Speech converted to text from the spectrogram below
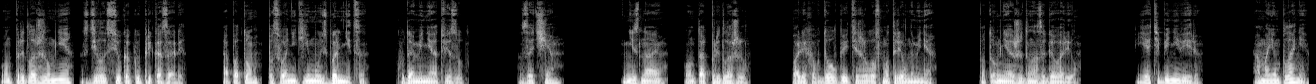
Он предложил мне сделать все, как вы приказали, а потом позвонить ему из больницы, куда меня отвезут. Зачем? Не знаю, он так предложил. Палехов долго и тяжело смотрел на меня. Потом неожиданно заговорил. Я тебе не верю. О моем плане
